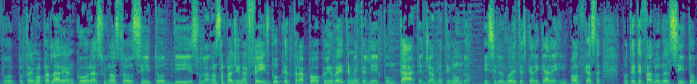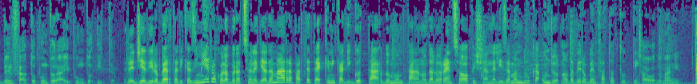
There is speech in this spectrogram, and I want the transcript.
po- potremo parlare ancora sul nostro sito, di- sulla nostra pagina Facebook, tra poco in rete, mentre le puntate già andate in onda e se le volete scaricare in podcast potete farlo dal sito benfatto.rai.it. Regia di Roberta Di Casimiro, collaborazione di Adamarra, parte tecnica di Gottardo Montano, da Lorenzo Opice e Annalisa Manduca. Un giorno davvero ben fatto a tutti. Ciao, a domani.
